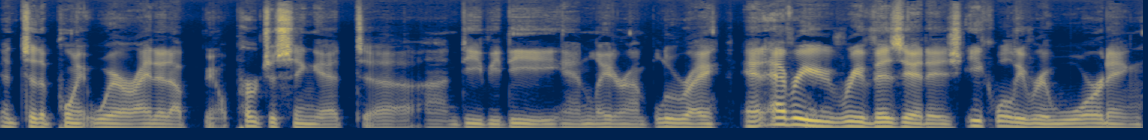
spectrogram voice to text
and to the point where I ended up, you know, purchasing it uh, on DVD and later on Blu-ray. And every revisit is equally rewarding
